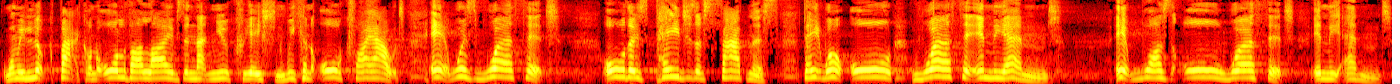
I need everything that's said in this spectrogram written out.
when we look back on all of our lives in that new creation, we can all cry out, It was worth it. All those pages of sadness, they were all worth it in the end. It was all worth it in the end.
